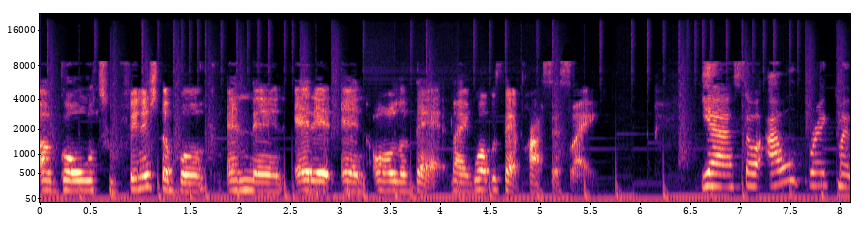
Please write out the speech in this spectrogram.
a goal to finish the book and then edit and all of that? Like what was that process like Yeah, so I will break my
